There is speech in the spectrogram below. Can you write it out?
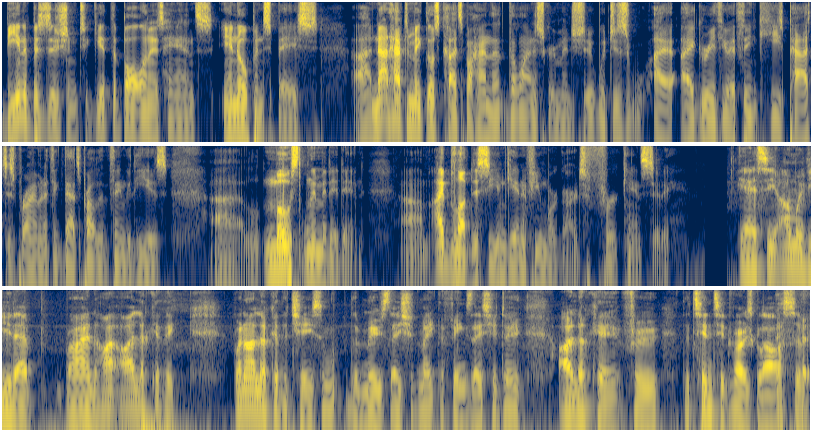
be in a position to get the ball in his hands in open space. Uh, not have to make those cuts behind the, the line of scrimmage, which is I, I agree with you. I think he's past his prime, and I think that's probably the thing that he is uh, most limited in. Um, I'd love to see him gain a few more guards for Kansas City. Yeah, see, I'm with you there, Ryan. I, I look at the when I look at the Chiefs and the moves they should make, the things they should do. I look at it through the tinted rose glass of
